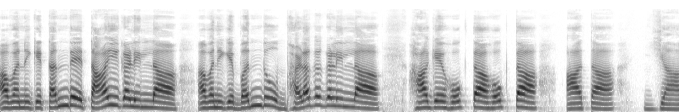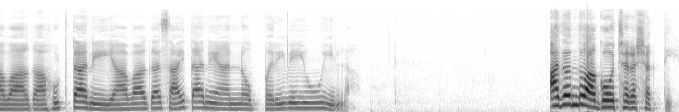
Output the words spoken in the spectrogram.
ಅವನಿಗೆ ತಂದೆ, ತಾಯಿಗಳಿಲ್ಲ, ಅವನಿಗೆ ಬಂಧು, ಬಳಗಗಳಿಲ್ಲ. ಹಾಗೆ ಹೋಗ್ತಾ ಹೋಗ್ತಾ ಆತ ಯಾವಾಗ ಹುಟ್ಟುತ್ತಾನೆ ಯಾವಾಗ ಸಾಯ್ತಾನೆ ಅನ್ನೋ ಪರಿವೆಯೂ ಇಲ್ಲ. ಅದೊಂದು ಅಗೋಚರ ಶಕ್ತಿ,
